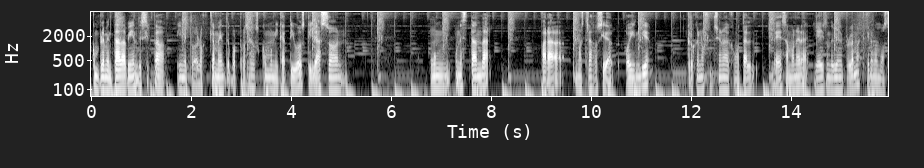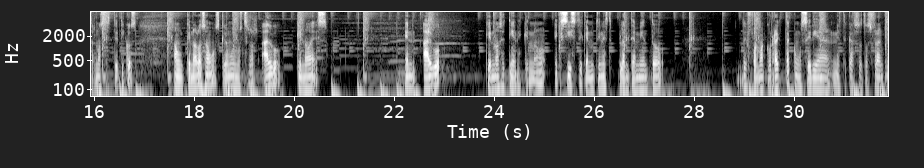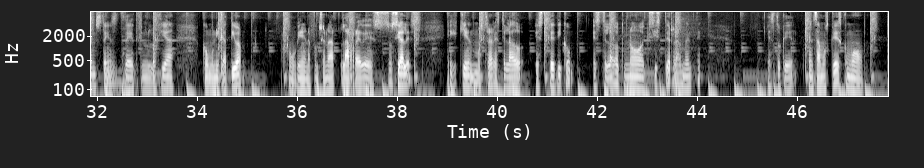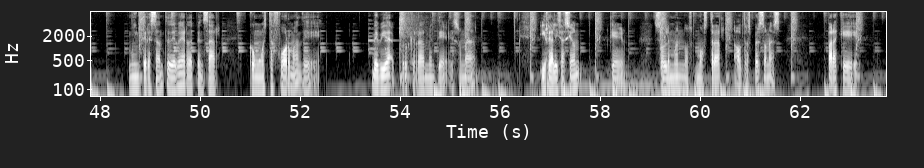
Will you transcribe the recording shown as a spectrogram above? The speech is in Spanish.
complementada bien de cierta y metodológicamente por procesos comunicativos que ya son un, un estándar para nuestra sociedad hoy en día. Creo que no funciona como tal de esa manera y ahí es donde viene el problema, que queremos mostrarnos estéticos, aunque no lo somos, queremos mostrar algo que no es en algo que no se tiene, que no existe, que no tiene este planteamiento de forma correcta, como serían en este caso estos Frankensteins de tecnología comunicativa, como vienen a funcionar las redes sociales y que quieren mostrar este lado estético, este lado que no existe realmente, esto que pensamos que es como muy interesante de ver, de pensar como esta forma de, de vida, creo que realmente es una irrealización que solemos mostrar a otras personas para que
